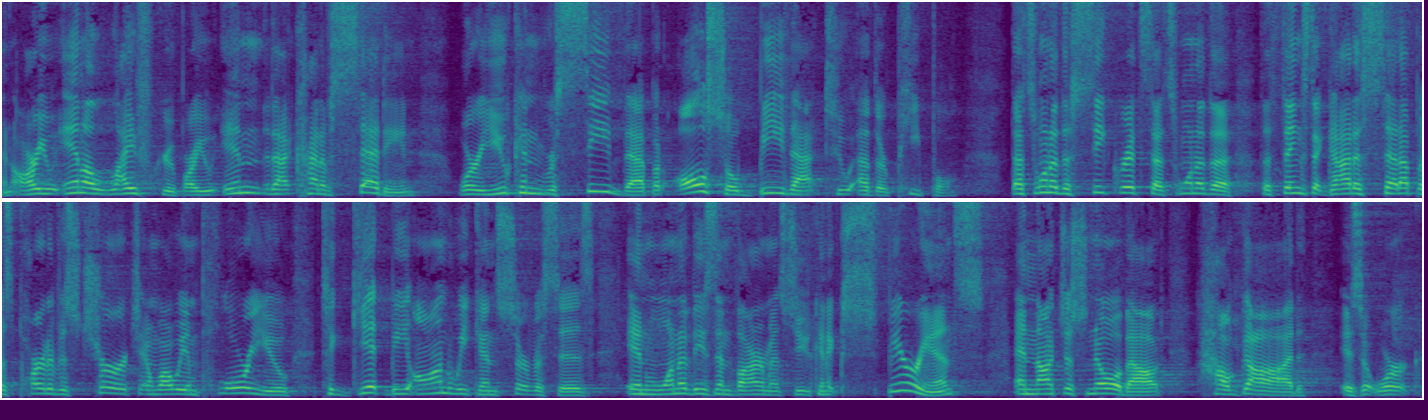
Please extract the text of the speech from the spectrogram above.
And are you in a life group? Are you in that kind of setting where you can receive that, but also be that to other people. That's one of the secrets. That's one of the, the things that God has set up as part of His church. And while we implore you to get beyond weekend services in one of these environments so you can experience and not just know about how God is at work.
